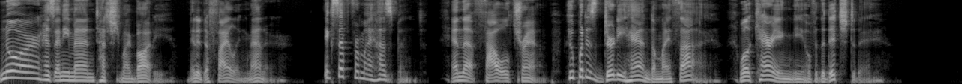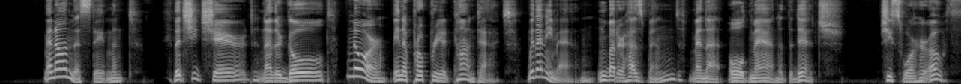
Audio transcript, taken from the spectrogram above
nor has any man touched my body in a defiling manner, except for my husband and that foul tramp who put his dirty hand on my thigh while carrying me over the ditch today. And on this statement, that she'd shared neither gold nor inappropriate contact with any man but her husband and that old man at the ditch. She swore her oath.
